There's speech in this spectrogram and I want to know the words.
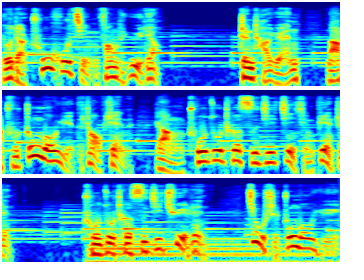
有点出乎警方的预料。侦查员拿出钟某宇的照片，让出租车司机进行辨认。出租车司机确认。就是钟某宇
